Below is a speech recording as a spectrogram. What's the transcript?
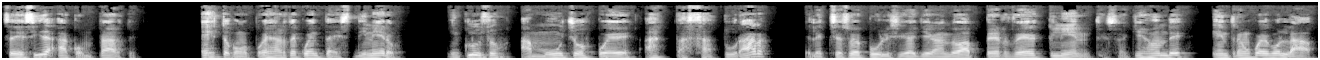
se decida a comprarte. Esto, como puedes darte cuenta, es dinero. Incluso a muchos puede hasta saturar el exceso de publicidad, llegando a perder clientes. Aquí es donde entra en juego la,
